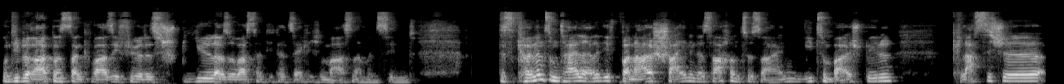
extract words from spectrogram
Und die beraten uns dann quasi für das Spiel, also was dann die tatsächlichen Maßnahmen sind. Das können zum Teil relativ banal scheinende Sachen zu sein, wie zum Beispiel klassische,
